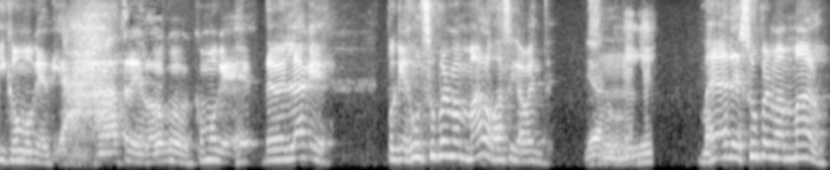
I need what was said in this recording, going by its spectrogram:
Y como que, diatre, loco. Como que, de verdad que, porque es un Superman malo, básicamente. Yeah. Imagínate Superman malo.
